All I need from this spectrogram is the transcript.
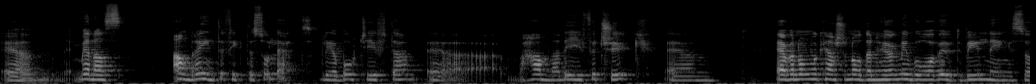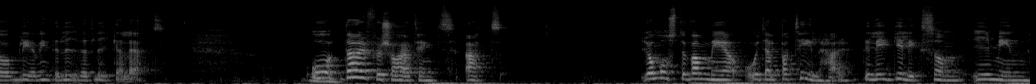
Eh, Medan andra inte fick det så lätt, blev bortgifta, eh, hamnade i förtryck. Eh, även om de kanske nådde en hög nivå av utbildning så blev inte livet lika lätt. Och mm. därför så har jag tänkt att jag måste vara med och hjälpa till här. Det ligger liksom i min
